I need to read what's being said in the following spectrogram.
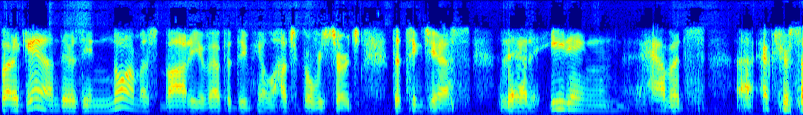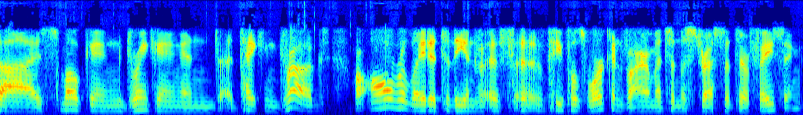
But again, there's enormous body of epidemiological research that suggests that eating habits uh, exercise, smoking, drinking, and uh, taking drugs are all related to the uh, people's work environments and the stress that they're facing.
